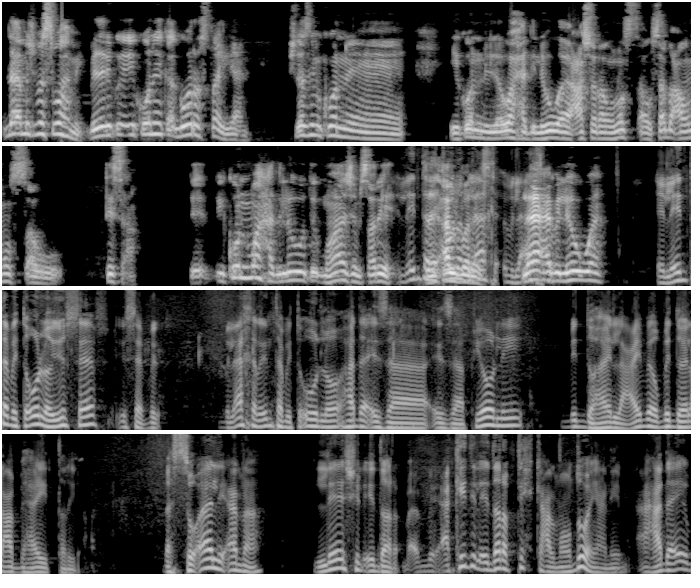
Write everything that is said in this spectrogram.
لا مش بس وهمي بدل يكون هيك أجويرو style يعني. مش لازم يكون يكون الواحد اللي هو عشرة ونص أو سبعة ونص أو تسعة. يكون واحد اللي هو مهاجم صريح اللي انت زي ألفاريز. لاعب اللي هو اللي انت بتقوله يوسف يوسف بال- بالآخر انت بتقوله هذا اذا إذا بيولي بده هاي اللعيبة وبده يلعب بهاي الطريقة. بس سؤالي أنا ليش الإدارة؟ أكيد الإدارة بتحكي على الموضوع يعني هذا إيه؟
